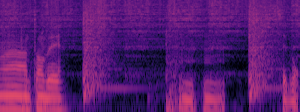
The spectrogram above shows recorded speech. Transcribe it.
Ah, attendez. Mhm. C'est bon.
